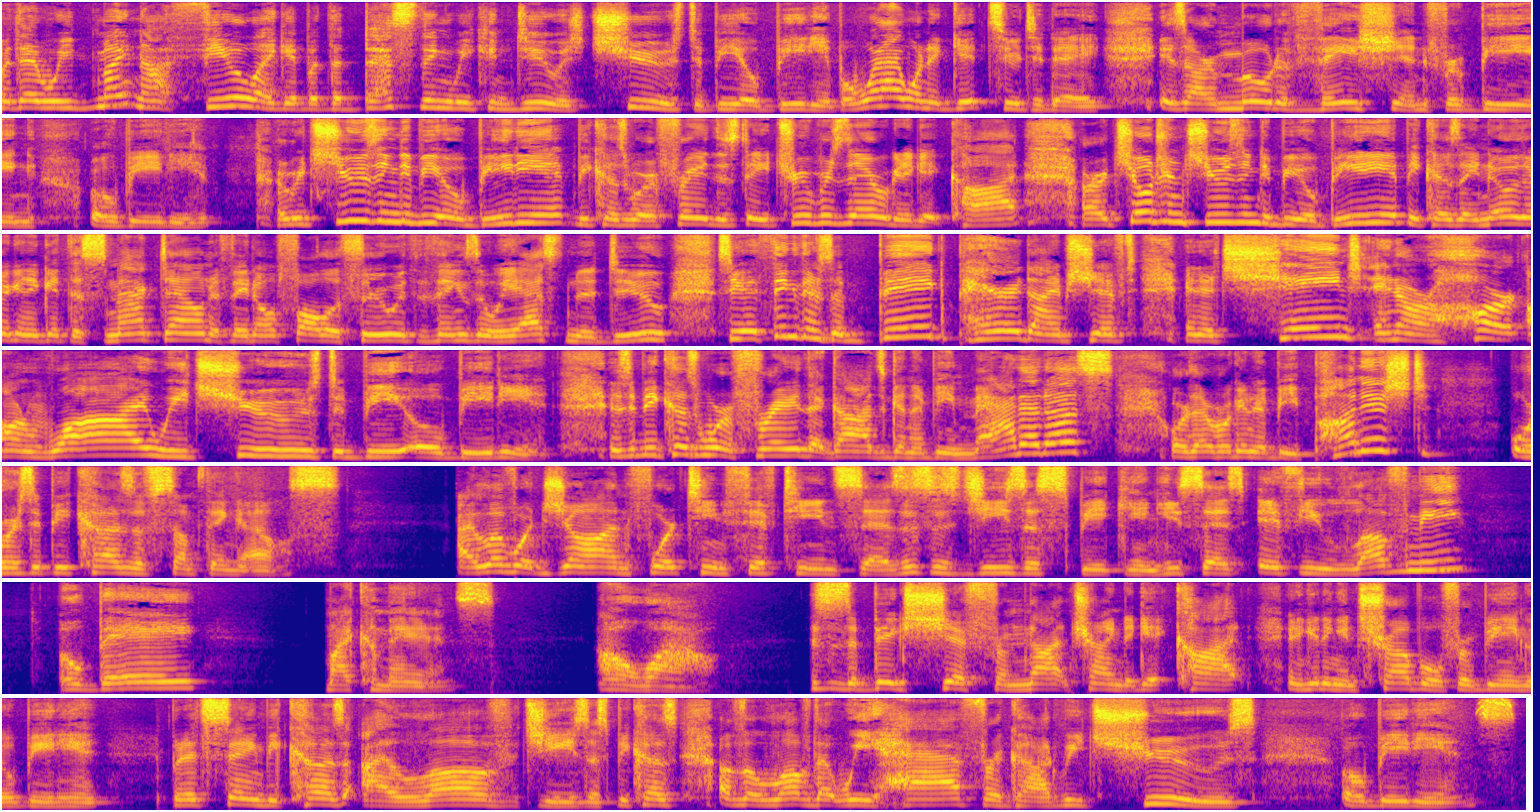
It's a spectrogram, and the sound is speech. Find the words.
but that we might not feel like it, but the best thing we can do is choose to be obedient. But what I want to get to today is our motivation for being obedient. Are we choosing to be obedient because we're afraid the state troopers there, we're going to get caught? Are our children choosing to be obedient because they know they're going to get the smackdown if they don't follow through with the things that we ask them to do? See, I think there's a big paradigm shift and a change in our heart on why we choose to be obedient. Is it because we're afraid that God's going to be mad at us or that we're going to be punished? Punished, or is it because of something else? I love what John 14, 15 says. This is Jesus speaking. He says, If you love me, obey my commands. Oh, wow. This is a big shift from not trying to get caught and getting in trouble for being obedient. But it's saying, because I love Jesus, because of the love that we have for God, we choose obedience.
